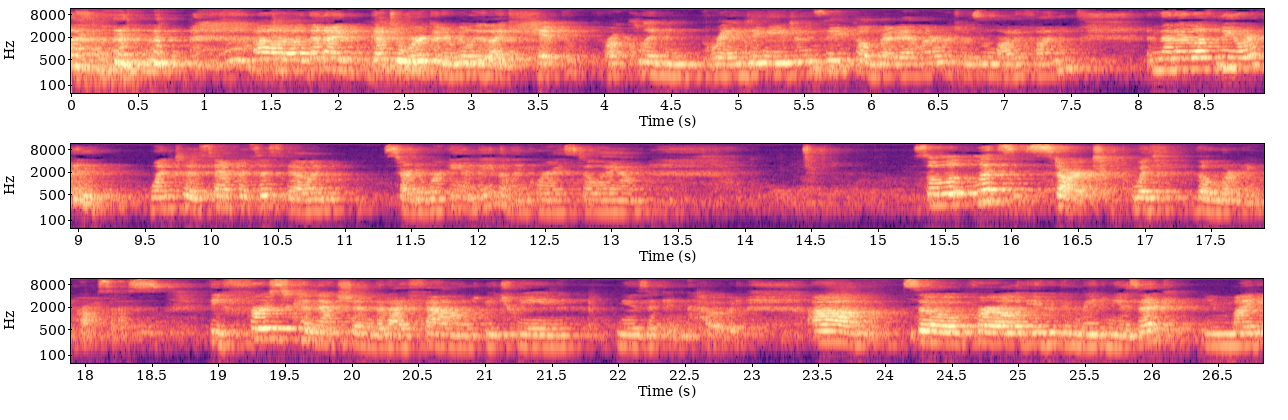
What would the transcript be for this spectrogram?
uh, then I got to work at a really like hip Brooklyn branding agency called Red Antler, which was a lot of fun. And then I left New York and went to San Francisco and started working at Mavenlink, where I still am. So let's start with the learning process. The first connection that I found between music and code. Um, so for all of you who can read music, you might,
